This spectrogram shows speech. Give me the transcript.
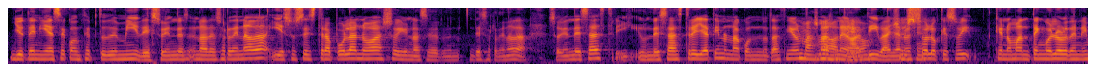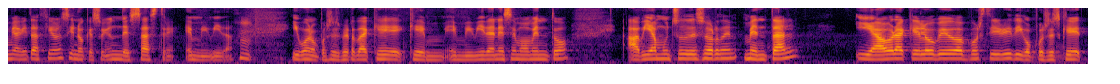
yo tenía ese concepto de mí de soy una desordenada y eso se extrapola no a soy una desordenada, soy un desastre y un desastre ya tiene una connotación más, negativa, ya no es solo que soy que no mantengo el orden en mi habitación, sino que soy un desastre en mi vida. Hmm. Y bueno, pues es verdad que, en, mi vida en ese momento había mucho desorden mental y ahora que lo veo a posteriori digo, pues es que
